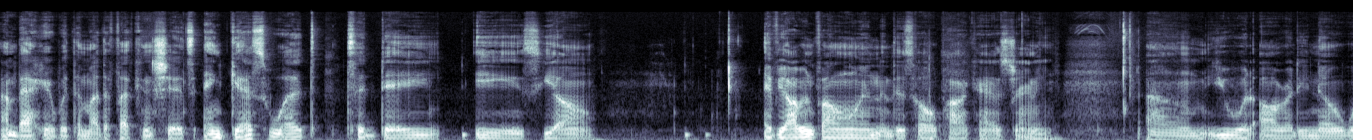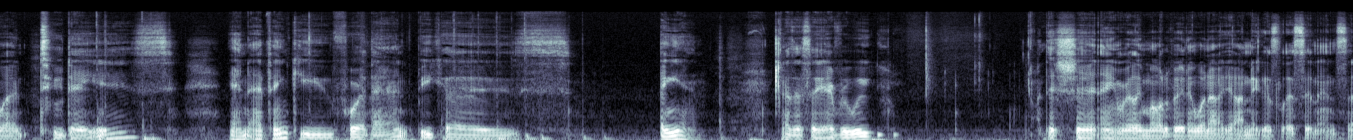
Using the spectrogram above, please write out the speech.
I'm back here with the motherfucking shits. And guess what today is, y'all? If y'all been following this whole podcast journey, um, you would already know what today is. And I thank you for that because, again, as I say every week, this shit ain't really motivating without y'all niggas listening. So,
